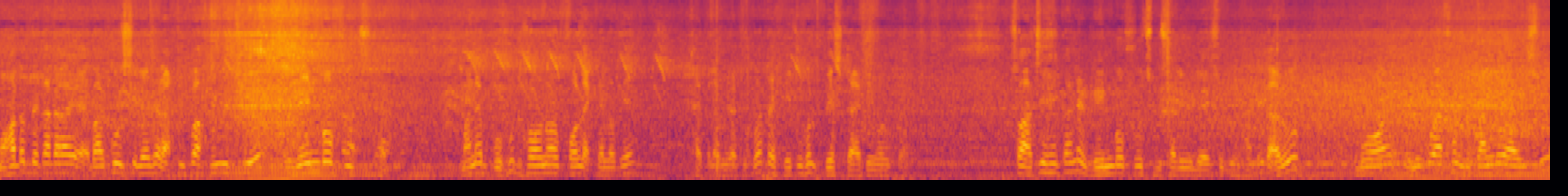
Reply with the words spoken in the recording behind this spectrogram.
মহাদেৱ ডেকা দাই এবাৰ কৈছিলে যে ৰাতিপুৱা শুই উঠিয়ে ৰেইনব' ফ্ৰুটছ খাবি মানে বহুত ধৰণৰ ফল একেলগে খাই পেলাবি ৰাতিপুৱা তো সেইটো হ'ল বেষ্ট ডায়েটিঙৰ উপায়। চ' আজি সেইকাৰণে ৰেইনব' ফ্ৰুটছ বিচাৰি উলিয়াইছোঁ গুৱাহাটীত আৰু মই এনেকুৱা এখন দোকানলৈ আহিছোঁ।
